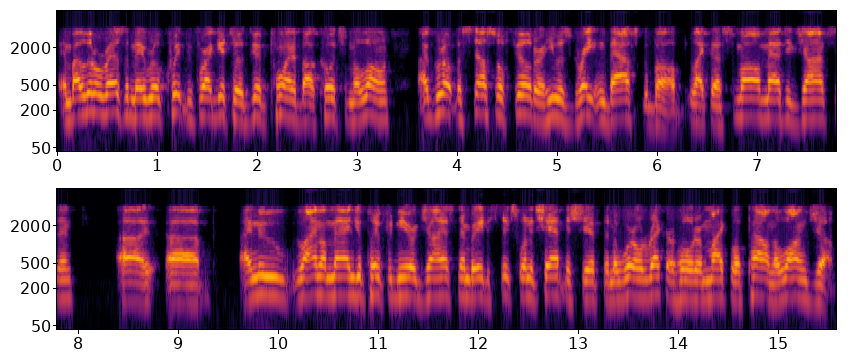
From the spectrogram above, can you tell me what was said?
and my little resume, real quick, before I get to a good point about Coach Malone. I grew up with Cecil Fielder. He was great in basketball, like a small Magic Johnson. Uh, uh, I knew Lionel Manuel played for New York Giants, number 86, won a championship, and the world record holder Michael Powell in the long jump.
